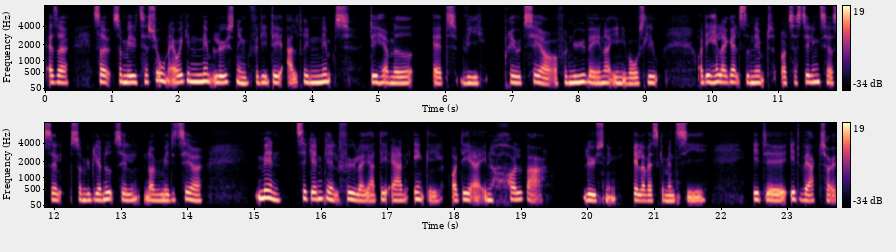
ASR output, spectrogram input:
Altså, så, så meditation er jo ikke en nem løsning, fordi det er aldrig nemt, det her med, at vi prioritere og få nye vaner ind i vores liv. Og det er heller ikke altid nemt at tage stilling til os selv, som vi bliver nødt til, når vi mediterer. Men til gengæld føler jeg, at det er en enkel, og det er en holdbar løsning. Eller hvad skal man sige? Et, øh, et værktøj,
